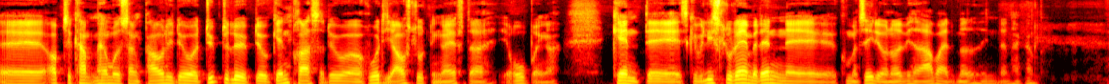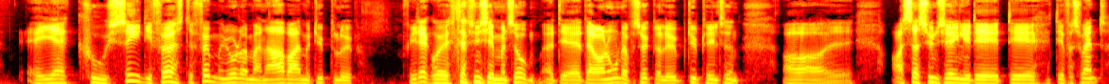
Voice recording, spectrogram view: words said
øh, øh, op til kampen her mod St. Pauli. Det var dybdeløb, det var genpres, og det var hurtige afslutninger efter erobringer. Kent, øh, skal vi lige slutte af med den? Øh, kunne man se, det var noget, vi havde arbejdet med inden den her kamp? Øh, jeg kunne se de første fem minutter, man har arbejdet med dybdeløb. Fordi der, kunne der synes jeg, man så dem, at det, der var nogen, der forsøgte at løbe dybt hele tiden. Og, øh, og så synes jeg egentlig, det, det, det forsvandt,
